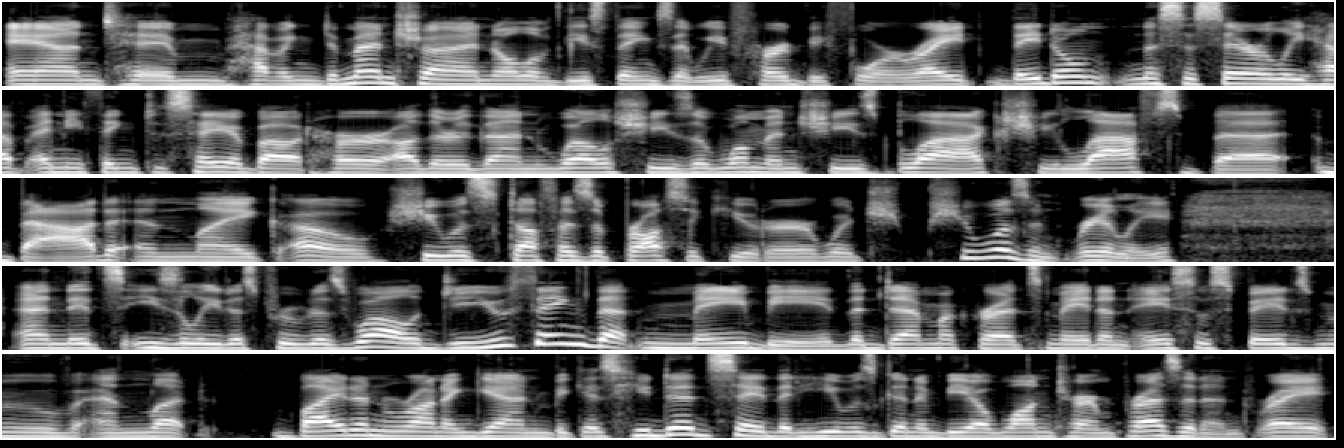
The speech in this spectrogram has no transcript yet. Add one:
and him having dementia and all of these things that we've heard before, right? They don't necessarily have anything to say about her other than, well, she's a woman, she's black, fact, she laughs ba- bad and like, oh, she was tough as a prosecutor, which she wasn't really. And it's easily disproved as well. Do you think that maybe the Democrats made an ace of spades move and let Biden run again? Because he did say that he was going to be a one term president, right?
